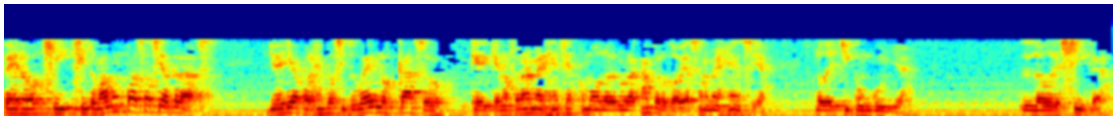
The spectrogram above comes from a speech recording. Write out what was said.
pero si, si tomamos un paso hacia atrás, yo diría, por ejemplo, si tú ves los casos que, que no fueron emergencias como lo del huracán, pero todavía son emergencias, lo de chikungunya, lo de Zika,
